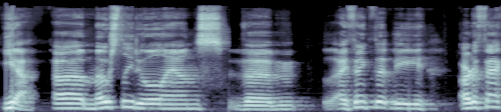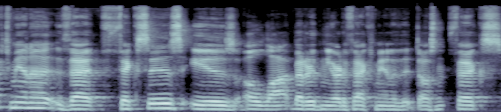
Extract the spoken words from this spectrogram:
Yeah, uh, mostly dual lands. The I think that the artifact mana that fixes is a lot better than the artifact mana that doesn't fix.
